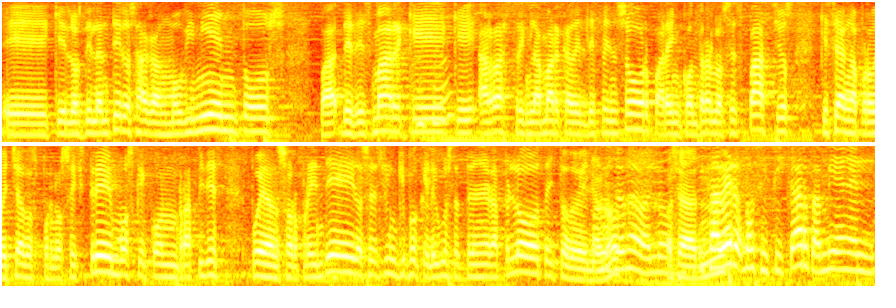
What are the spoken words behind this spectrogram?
eh, que los delanteros hagan movimientos de desmarque, que arrastren la marca del defensor para encontrar los espacios, que sean aprovechados por los extremos, que con rapidez puedan sorprender, o sea, es un equipo que le gusta tener la pelota y todo ello, ¿no? O sea, y no- saber dosificar también el,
